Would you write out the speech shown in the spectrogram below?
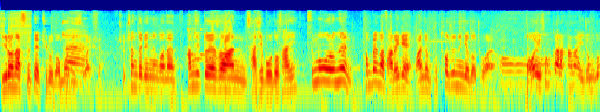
일어났을 때 뒤로 넘어질 네. 수가 있어요. 추천드리는 건 한 30도에서 한 45도 사이? 스모는 컴뱅과 다르게 완전 붙어주는 게 더 좋아요. 어. 거의 손가락 하나 이 정도?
